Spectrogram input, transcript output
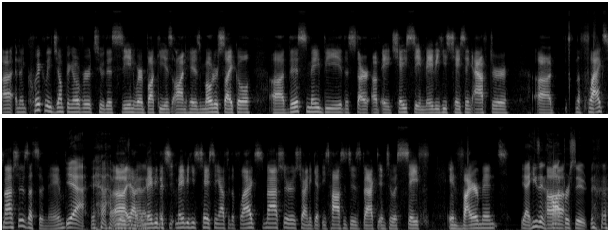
Uh, and then quickly jumping over to this scene where Bucky is on his motorcycle. Uh, this may be the start of a chase scene. Maybe he's chasing after uh, the Flag Smashers. That's their name. Yeah, yeah, really Uh, yeah, maybe the, maybe he's chasing after the Flag Smashers, trying to get these hostages back into a safe environment. yeah, he's in hot uh, pursuit.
